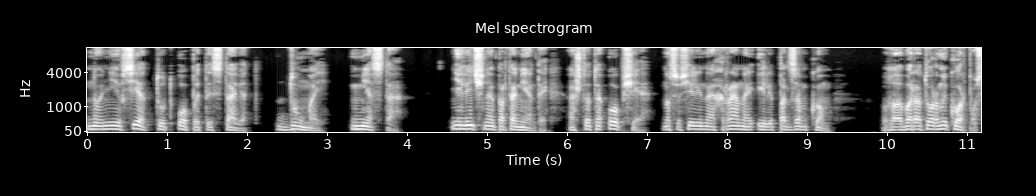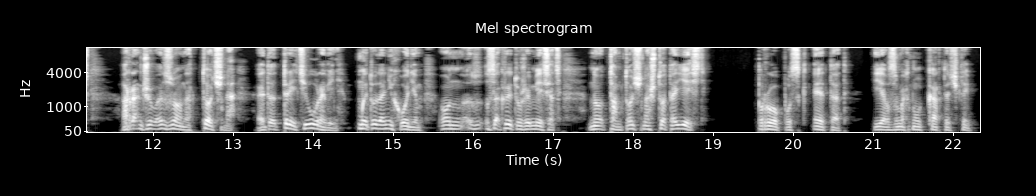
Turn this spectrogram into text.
Но не все тут опыты ставят. Думай. Место. Не личные апартаменты, а что-то общее, но с усиленной охраной или под замком. Лабораторный корпус. Оранжевая зона, точно. Это третий уровень. Мы туда не ходим. Он закрыт уже месяц. Но там точно что-то есть. Пропуск этот. Я взмахнул карточкой.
